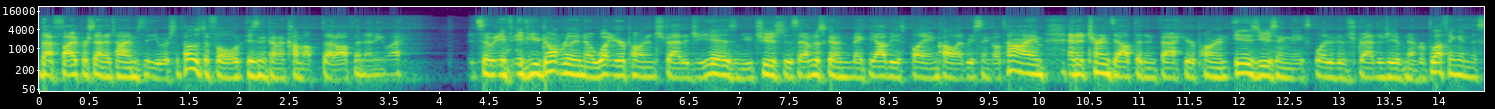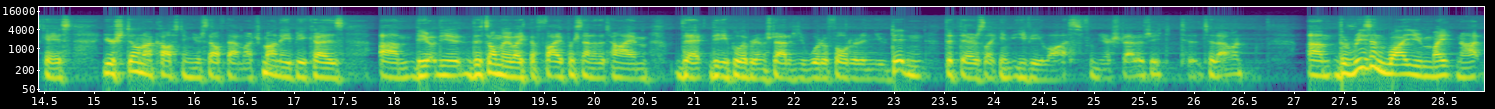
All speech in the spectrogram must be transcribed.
that five percent of times that you were supposed to fold isn't going to come up that often anyway. So if, if you don't really know what your opponent's strategy is and you choose to say, I'm just going to make the obvious play and call every single time, and it turns out that in fact your opponent is using the exploitative strategy of never bluffing in this case, you're still not costing yourself that much money because um, the, the it's only like the 5% of the time that the equilibrium strategy would have folded and you didn't, that there's like an EV loss from your strategy to, to that one. Um, the reason why you might not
